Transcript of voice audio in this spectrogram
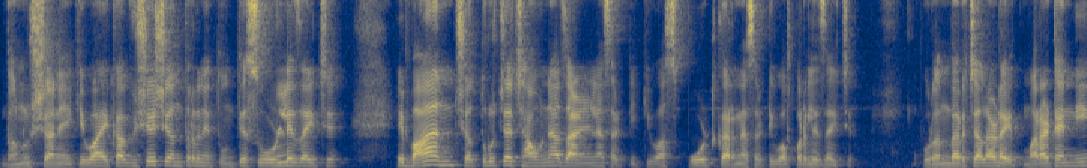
धनुष्याने किंवा एका विशेष यंत्रणेतून ते सोडले जायचे. हे बाण शत्रूच्या छावण्या जाळण्यासाठी किंवा स्फोट करण्यासाठी वापरले जायचे. पुरंदरच्या लढाईत मराठ्यांनी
